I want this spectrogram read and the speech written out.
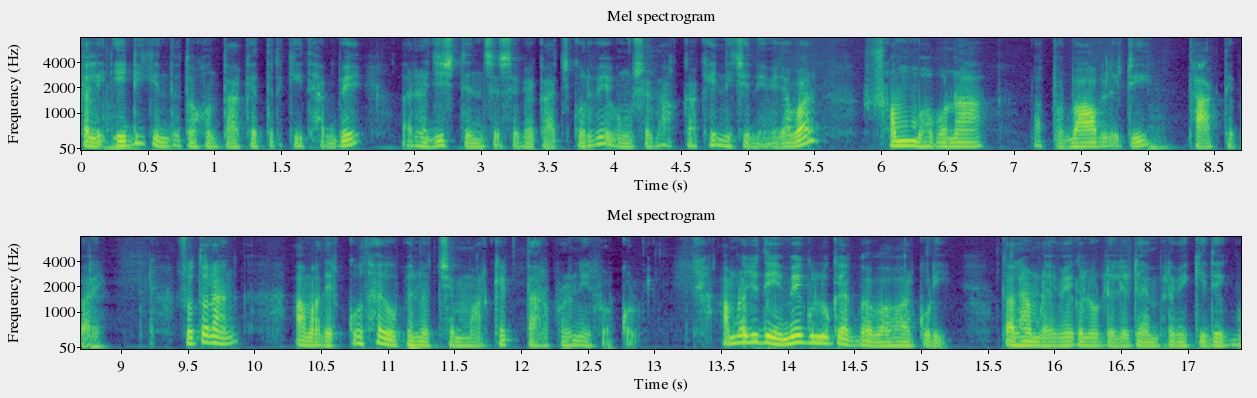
তাহলে এটি কিন্তু তখন তার ক্ষেত্রে কী থাকবে? রেজিস্ট্যান্স হিসেবে কাজ করবে এবং সে ধাক্কা খেয়ে নিচে নেমে যাওয়ার সম্ভাবনা বা প্রবাবিলিটি থাকতে পারে। সুতরাং আমাদের কোথায় ওপেন হচ্ছে মার্কেট তার উপরে নির্ভর করবে। আমরা যদি এমএগুলোকে একবার ব্যবহার করি তাহলে আমরা এমএগুলো ডেলি টাইম ফ্রেমে কী দেখব?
